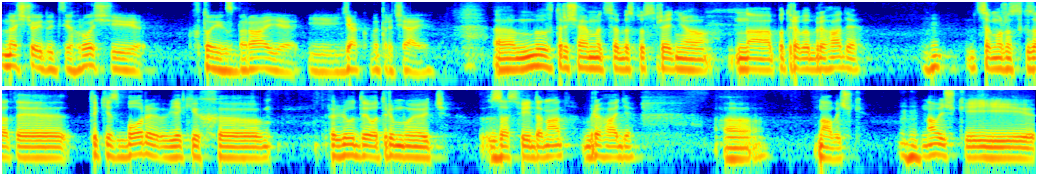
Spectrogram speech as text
На що йдуть ці гроші, хто їх збирає і як витрачає? Е, Ми втрачаємо це безпосередньо на потреби бригади. Це можна сказати такі збори, в яких е, люди отримують за свій донат бригаді е, навички. Навички і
